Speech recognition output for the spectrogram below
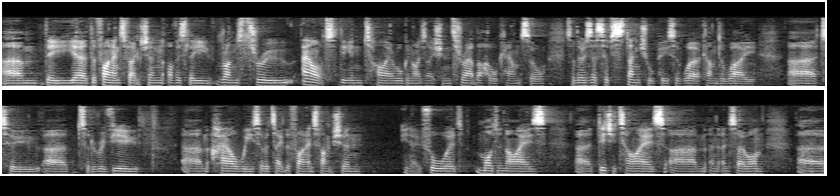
Um, the, uh, the finance function obviously runs throughout the entire organisation, throughout the whole council. So there is a substantial piece of work underway uh, to uh, sort of review um, how we sort of take the finance function you know, forward, modernise, uh, digitise, um, and, and so on, uh,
